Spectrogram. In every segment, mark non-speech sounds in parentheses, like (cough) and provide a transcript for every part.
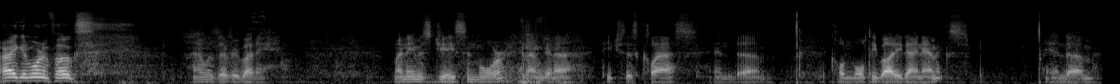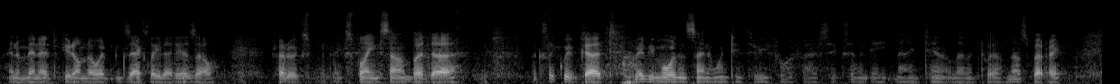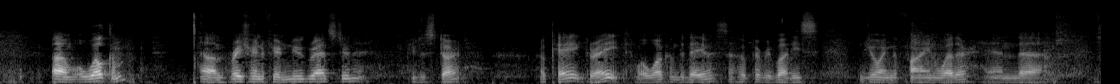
All right, good morning, folks. How was everybody? My name is Jason Moore, and I'm going to teach this class and um, called Multibody Dynamics. And um, in a minute, if you don't know what exactly that is, I'll try to ex- explain some. But uh, looks like we've got maybe more than sign 1, 2, 3, 4, 5, 6, 7, 8, 9, 10, 11, 12. No, that's about right. Um, well, welcome. Um, raise your hand if you're a new grad student. You just start? Okay, great. Well, welcome to Davis. I hope everybody's enjoying the fine weather and uh,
